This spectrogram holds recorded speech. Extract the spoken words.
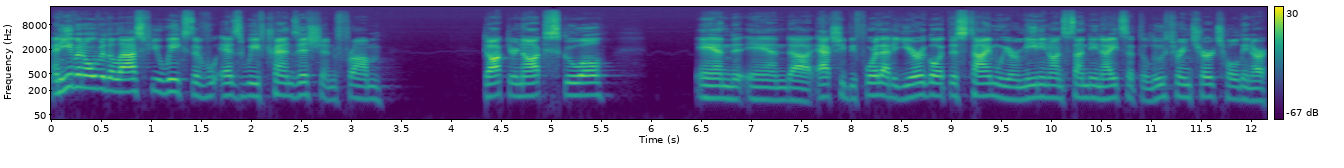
And even over the last few weeks, as we've transitioned from Dr. Knox School and, and uh, actually, before that, a year ago at this time, we were meeting on Sunday nights at the Lutheran Church, holding our,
